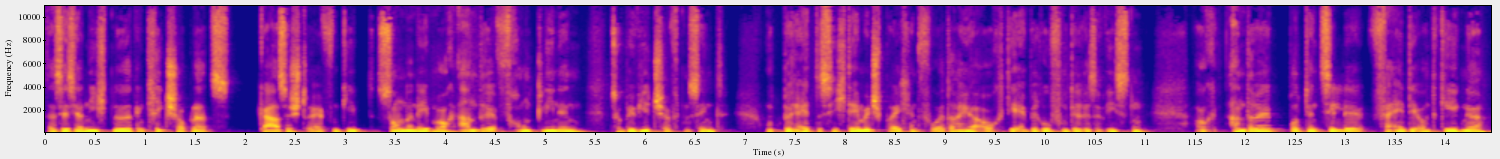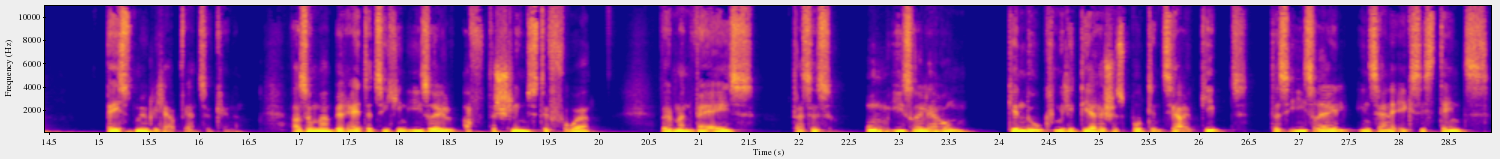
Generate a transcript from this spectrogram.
dass es ja nicht nur den Kriegsschauplatz Gazastreifen gibt, sondern eben auch andere Frontlinien zu bewirtschaften sind und bereitet sich dementsprechend vor, daher auch die Einberufung der Reservisten, auch andere potenzielle Feinde und Gegner bestmöglich abwehren zu können. Also man bereitet sich in Israel auf das Schlimmste vor, weil man weiß, dass es um Israel herum genug militärisches Potenzial gibt, dass Israel in seiner Existenz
